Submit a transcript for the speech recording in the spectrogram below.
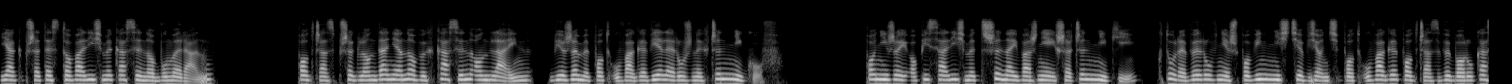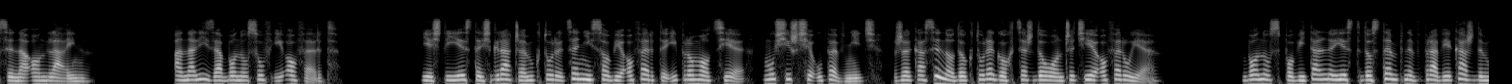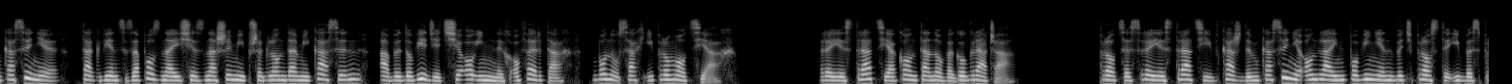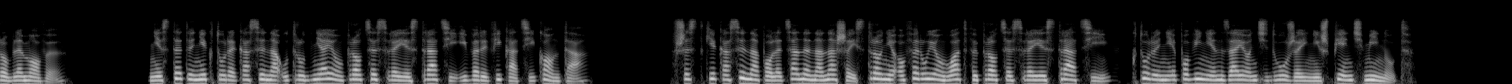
Jak przetestowaliśmy kasyno Boomerang? Podczas przeglądania nowych kasyn online, bierzemy pod uwagę wiele różnych czynników. Poniżej opisaliśmy trzy najważniejsze czynniki, które Wy również powinniście wziąć pod uwagę podczas wyboru kasyna online. Analiza bonusów i ofert. Jeśli jesteś graczem, który ceni sobie oferty i promocje, musisz się upewnić, że kasyno, do którego chcesz dołączyć, je oferuje. Bonus powitalny jest dostępny w prawie każdym kasynie, tak więc zapoznaj się z naszymi przeglądami kasyn, aby dowiedzieć się o innych ofertach, bonusach i promocjach. Rejestracja konta nowego gracza. Proces rejestracji w każdym kasynie online powinien być prosty i bezproblemowy. Niestety niektóre kasyna utrudniają proces rejestracji i weryfikacji konta. Wszystkie kasyna polecane na naszej stronie oferują łatwy proces rejestracji, który nie powinien zająć dłużej niż 5 minut.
